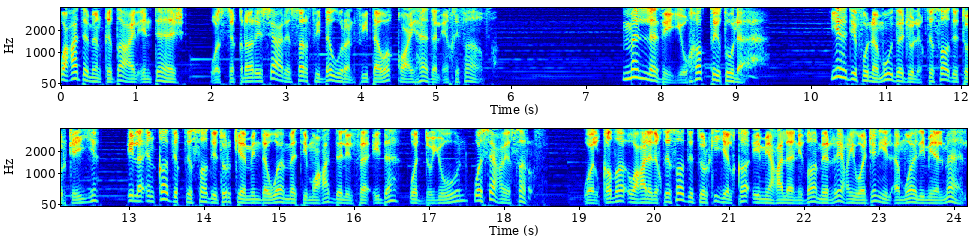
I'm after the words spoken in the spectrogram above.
وعدم انقطاع الإنتاج واستقرار سعر الصرف دورا في توقع هذا الانخفاض. ما الذي يخطط له؟ يهدف نموذج الاقتصاد التركي إلى إنقاذ اقتصاد تركيا من دوامة معدل الفائدة والديون وسعر الصرف والقضاء على الاقتصاد التركي القائم على نظام الرع وجني الأموال من المال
